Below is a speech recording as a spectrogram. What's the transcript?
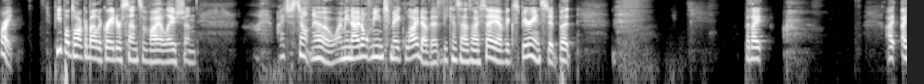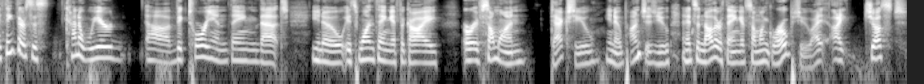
Right. People talk about a greater sense of violation. I just don't know. I mean, I don't mean to make light of it because, as I say, I've experienced it, but, but I, I, I think there's this kind of weird uh, Victorian thing that you know it's one thing if a guy or if someone decks you, you know, punches you, and it's another thing if someone gropes you. I, I just.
